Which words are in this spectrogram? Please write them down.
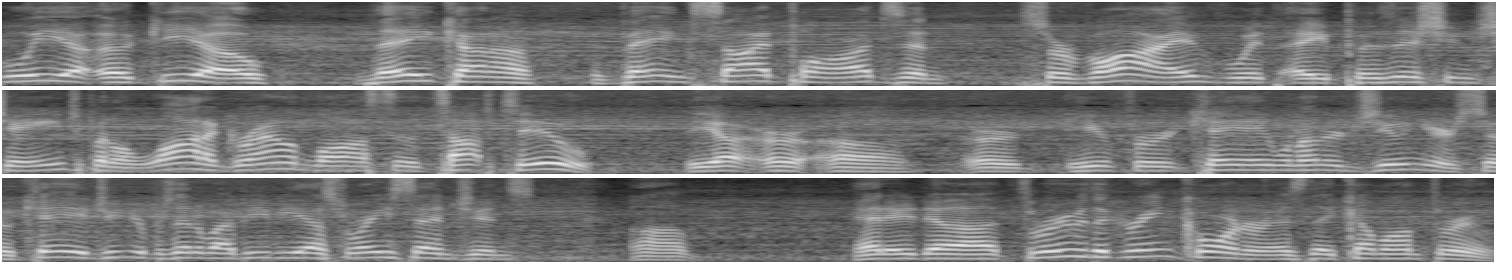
Guillo. They kind of bang side pods and survive with a position change, but a lot of ground loss to the top two. The uh, or, uh, or here for KA 100 Junior. So KA Junior presented by BBS Race Engines, uh, headed uh, through the green corner as they come on through.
